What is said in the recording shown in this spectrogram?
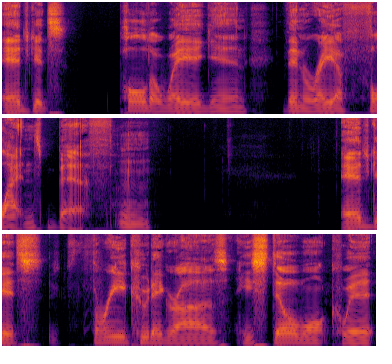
Edge gets pulled away again. Then Rhea flattens Beth. Mm. Edge gets three coup de grace. He still won't quit.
